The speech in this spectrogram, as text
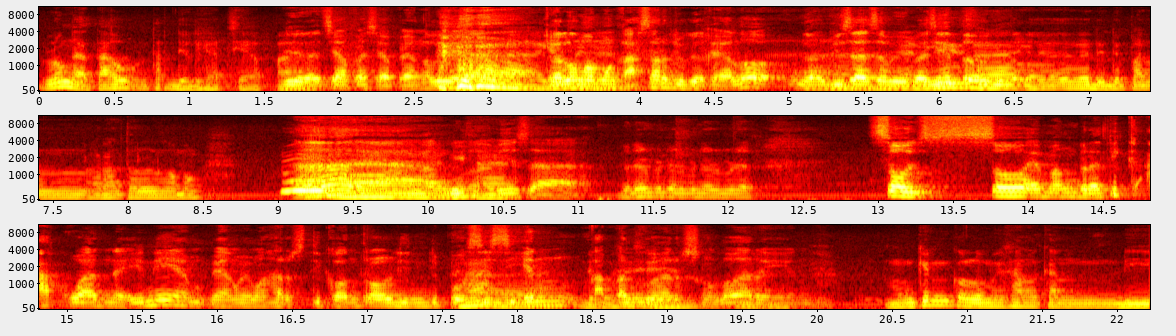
lo nggak tahu ntar dilihat siapa. Dia lihat siapa siapa yang ngeliat. kayak lo ngomong kasar juga kayak lo nggak bisa sebebas Nggak itu bisa, gitu loh. gitu. Di depan orang tua lo ngomong, Ah, ya, kan bisa. bisa. bisa. Bener bener bener bener. So so emang berarti keakuannya ini yang, yang memang harus dikontrol dan diposisiin Ah, kapan diposisiin. harus ngeluarin. Mungkin kalau misalkan di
